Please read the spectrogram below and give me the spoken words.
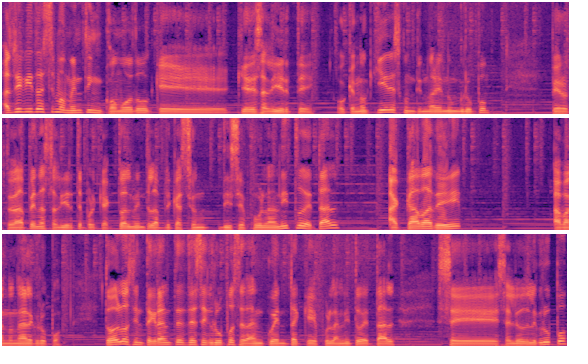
¿Has vivido ese momento incómodo que quieres salirte o que no quieres continuar en un grupo, pero te da pena salirte porque actualmente la aplicación dice fulanito de tal acaba de abandonar el grupo? Todos los integrantes de ese grupo se dan cuenta que fulanito de tal se salió del grupo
